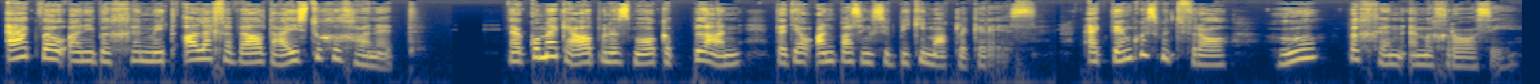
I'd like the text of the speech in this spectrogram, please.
Ek wou aan die begin met alle geweld huis toe gegaan het. Nou kom ek help en ons maak 'n plan dat jou aanpassing so bietjie makliker is. Ek dink ons moet vra, hoe begin immigrasie?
